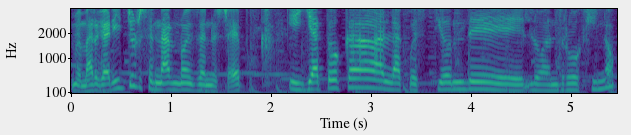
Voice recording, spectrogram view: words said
Margarita Ursenar no es de nuestra época y ya toca la cuestión de lo andrógino,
